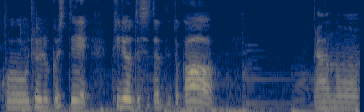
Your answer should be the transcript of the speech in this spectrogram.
こう、協力して切り落としてたりとか、あの、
